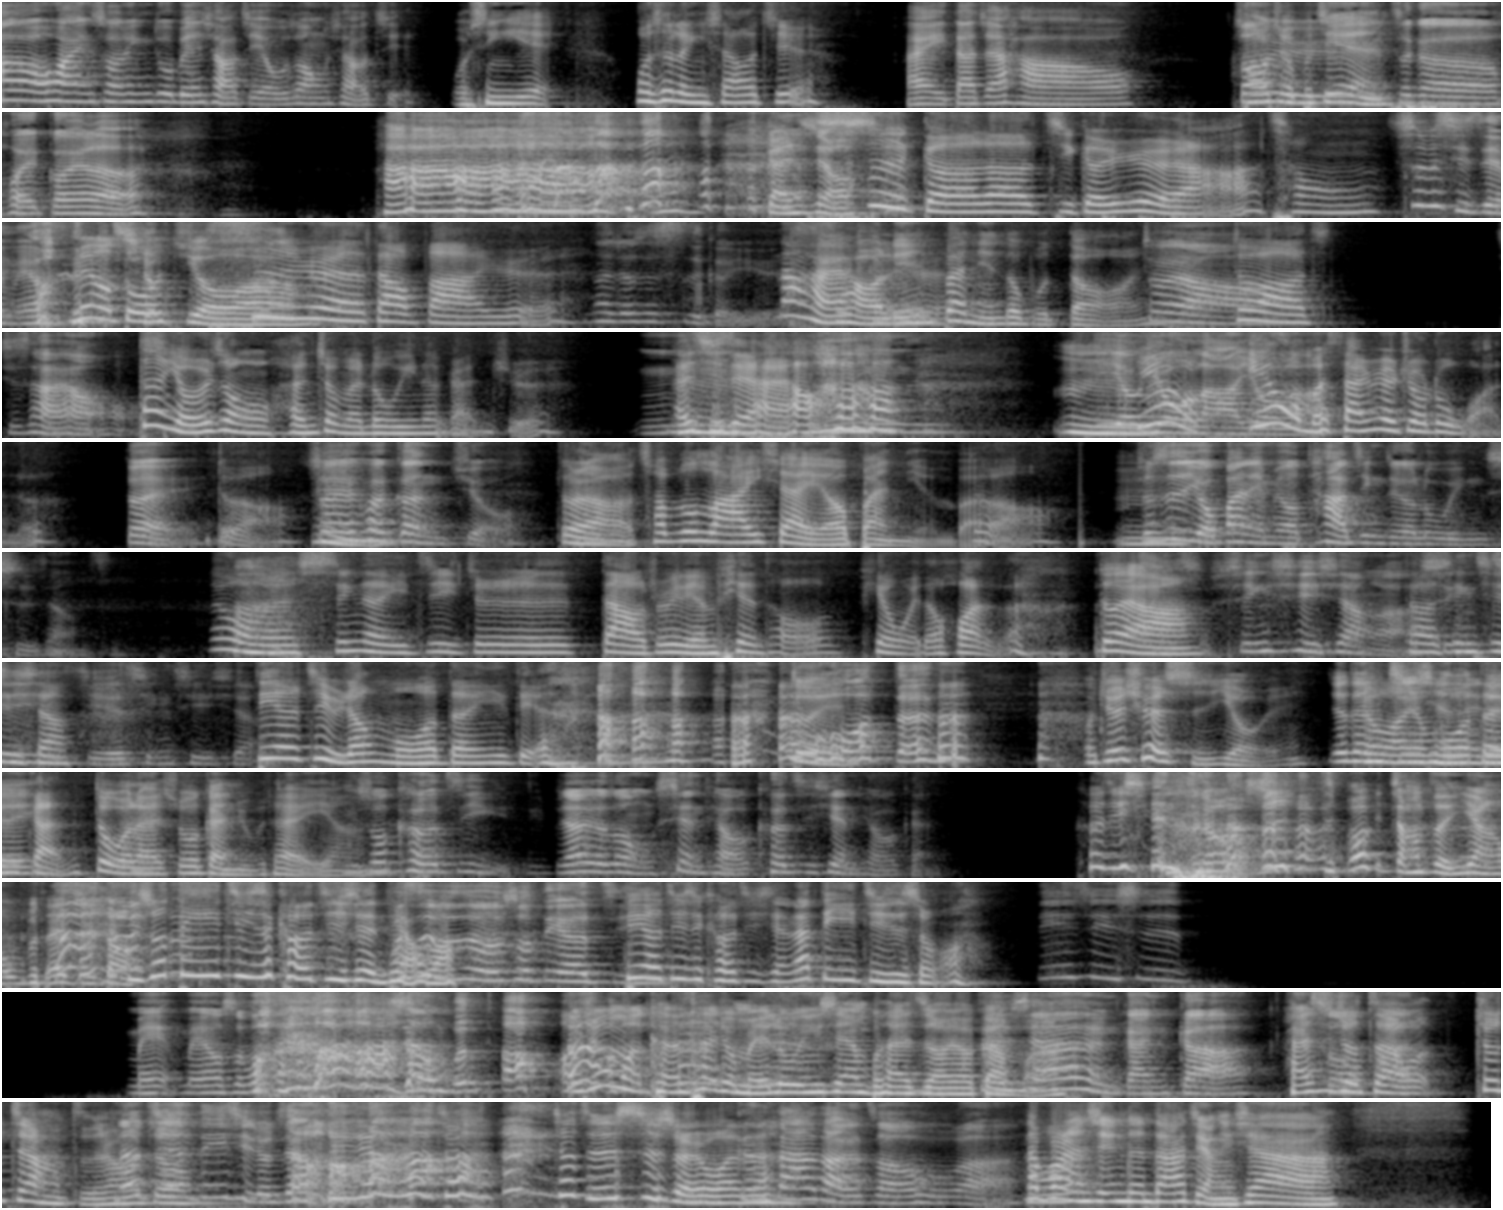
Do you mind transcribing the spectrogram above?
Hello，欢迎收听渡边小姐，我是王小姐，我姓叶，我是林小姐。嗨，大家好，好久不见，这个回归了，哈哈哈哈！感想，事隔了几个月啊，从是不是其实也没有没有多久啊？四月到八月，那就是四个月，那还好，连半年都不到啊。对啊，对啊，其实还好，但有一种很久没录音的感觉，还是其实也还好。嗯，有有啦，因为我们三月就录完了，对。对啊，所以会更久，对啊，差不多拉一下也要半年吧，对啊，就是有半年没有踏进这个录音室这样子。因为我们新的一季就是大小注意连片头片尾都换了，对啊，新气象啊，新气象，节新气象。第二季比较摩登一点，摩登，我觉得确实有诶，就跟之前摩登感。对我来说感觉不太一样。你说科技比较有这种线条，科技线条感。科技线条是会长怎样？我不太知道。你说第一季是科技线条吗？不是，不是，我是说第二季。第二季是科技线，那第一季是什么？第一季是没没有什么 想不到。我觉得我们可能太久没录音，现在不太知道要干嘛。现在很尴尬，还是就这样就这样子，然后就今天第一期就这样，就就就只是试水温，跟大家打个招呼啊。那不然先跟大家讲一下。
